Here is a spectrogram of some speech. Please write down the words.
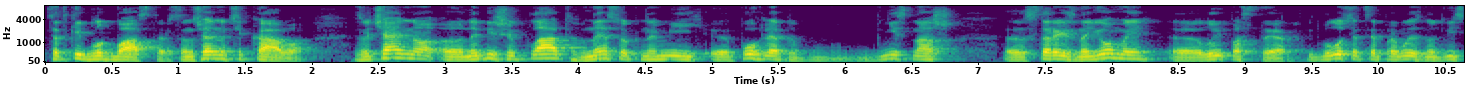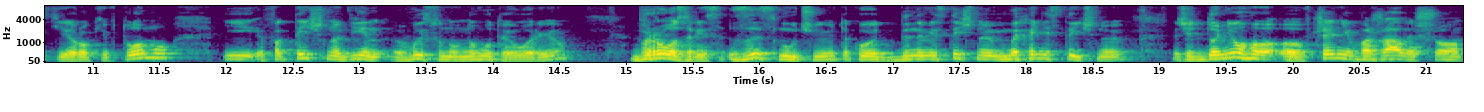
це такий блокбастер. Це надзвичайно цікаво. Звичайно, е, найбільший вклад, внесок, на мій е, погляд, вніс наш е, старий знайомий е, Луї Пастер. Відбулося це приблизно 200 років тому, і фактично він висунув нову теорію в розріз з існучою, такою динамістичною, механістичною. Значить, до нього е, вчені вважали, що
